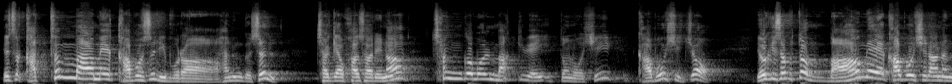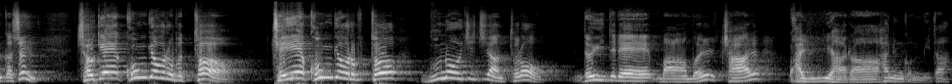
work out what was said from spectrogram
그래서 같은 마음의 갑옷을 입으라 하는 것은 적의 화살이나 창검을 막기 위해 입던 옷이 갑옷이죠. 여기서부터 마음의 갑옷이라는 것은 적의 공격으로부터 죄의 공격으로부터 무너지지 않도록 너희들의 마음을 잘 관리하라 하는 겁니다.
